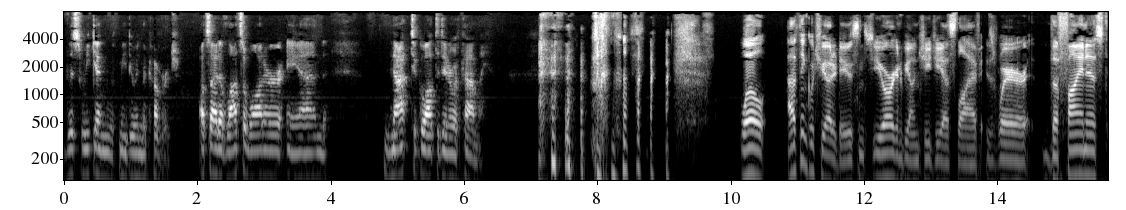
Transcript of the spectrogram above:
this weekend with me doing the coverage outside of lots of water and not to go out to dinner with Conley. Well, I think what you ought to do, since you are going to be on GGS Live, is wear the finest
